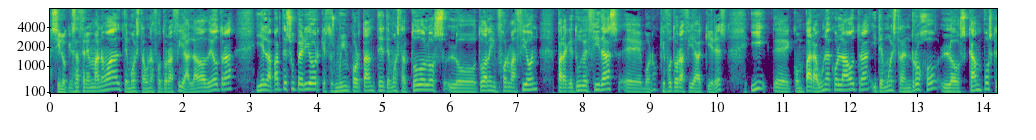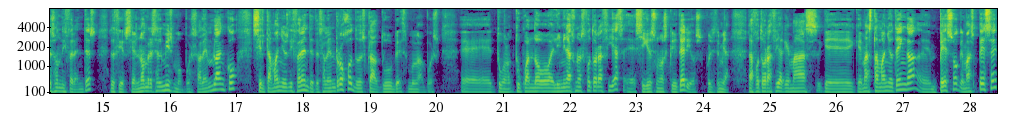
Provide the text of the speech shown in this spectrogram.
Si lo quieres hacer en manual, te muestra una fotografía al lado de otra y en la parte superior, que esto es muy importante, te muestra toda la información para que tú decidas, eh, bueno, qué fotografía quieres y eh, compara una con la otra y te muestra en rojo los campos que son diferentes. Es decir, si el nombre es el mismo, pues sale en blanco, si el tamaño es diferente, te sale en rojo, entonces claro, tú ves, pues eh, tú, cuando eliminas unas fotografías sigues unos criterios. Pues mira, la fotografía que más, que más tamaño tenga, en peso, que más pese,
